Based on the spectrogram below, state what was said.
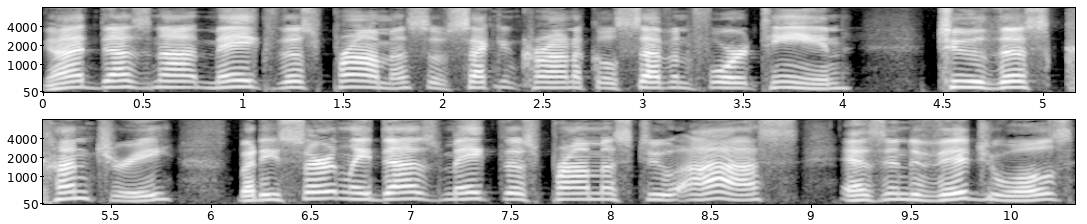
God does not make this promise of Second Chronicles 7:14 to this country, but he certainly does make this promise to us as individuals,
